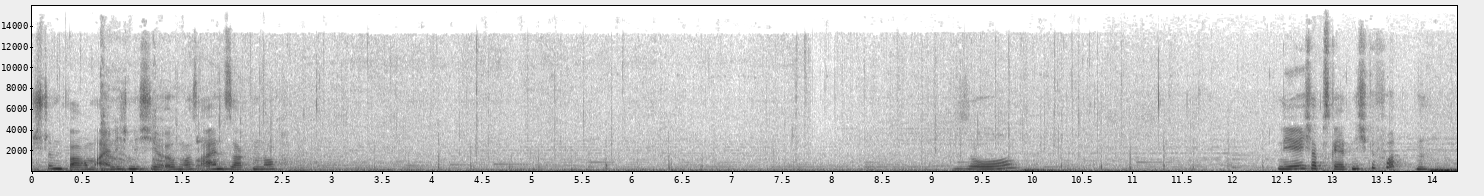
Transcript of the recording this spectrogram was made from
Stimmt, warum eigentlich nicht hier irgendwas einsacken noch? So. Nee, ich habe das Geld nicht gefunden.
